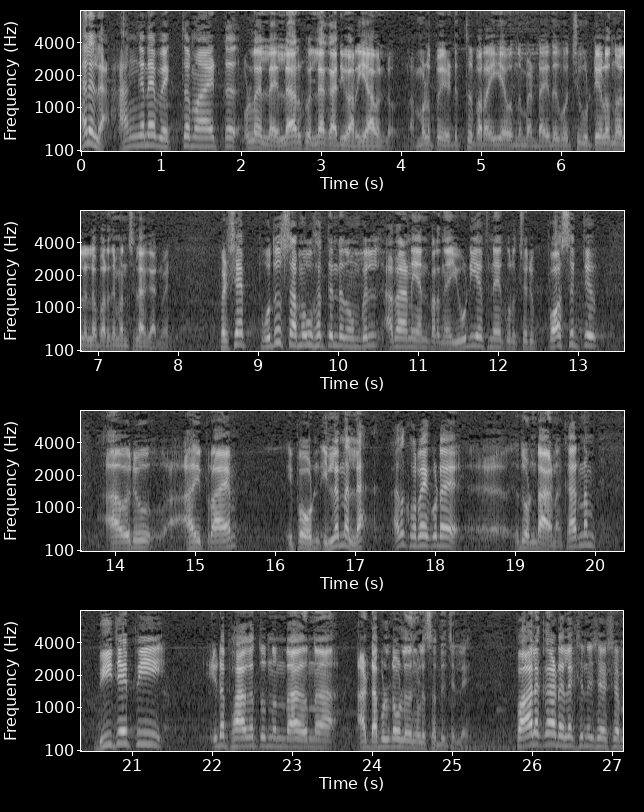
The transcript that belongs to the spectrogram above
അല്ലല്ല അങ്ങനെ വ്യക്തമായിട്ട് ഉള്ളതല്ല എല്ലാവർക്കും എല്ലാ കാര്യവും അറിയാമല്ലോ. നമ്മളിപ്പോൾ എടുത്തു പറയുക ഒന്നും വേണ്ട. ഇത് കൊച്ചുകുട്ടികളൊന്നും അല്ലല്ലോ പറഞ്ഞ് മനസ്സിലാക്കാൻ വേണ്ടി. പക്ഷേ പൊതുസമൂഹത്തിന്റെ മുമ്പിൽ അതാണ് ഞാൻ പറഞ്ഞത്. യു ഡി എഫിനെ കുറിച്ചൊരു പോസിറ്റീവ് ഒരു അഭിപ്രായം ഇപ്പോൾ ഇല്ലെന്നല്ല. അത് കുറെ കൂടെ ഇതുണ്ടാണ്. കാരണം ബി ജെ പിയുടെ ഭാഗത്തുനിന്നുണ്ടാകുന്ന ആ ഡബിൾ ഡോൾ നിങ്ങൾ ശ്രദ്ധിച്ചില്ലേ? പാലക്കാട് ഇലക്ഷന് ശേഷം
